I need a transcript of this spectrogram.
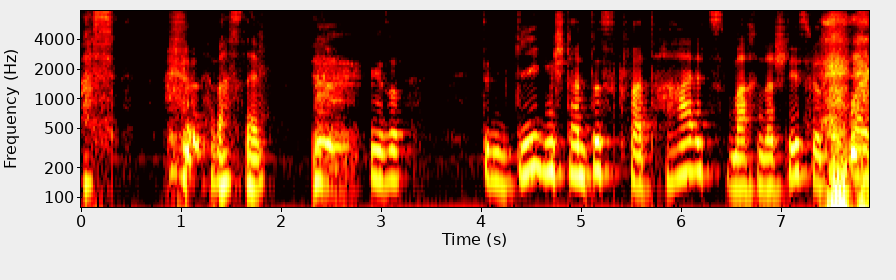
Was? Was denn? irgendwie so den Gegenstand des Quartals machen. Da stehst du uns mal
